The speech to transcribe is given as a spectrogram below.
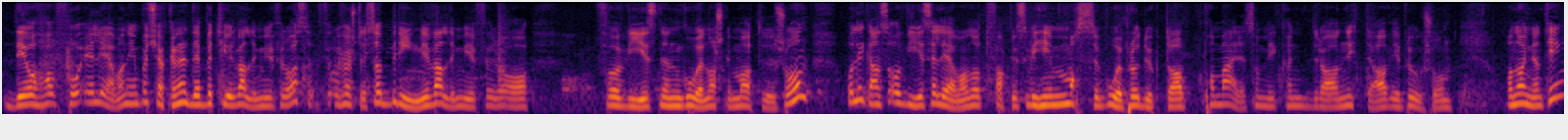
det å få elevene inn på kjøkkenet, det betyr veldig mye for oss. For det første så brenner vi veldig mye for å få vise den gode norske mattradisjonen. Og likeens å vise elevene at faktisk vi har masse gode produkter på Mære som vi kan dra nytte av i produksjonen. Og en annen ting,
